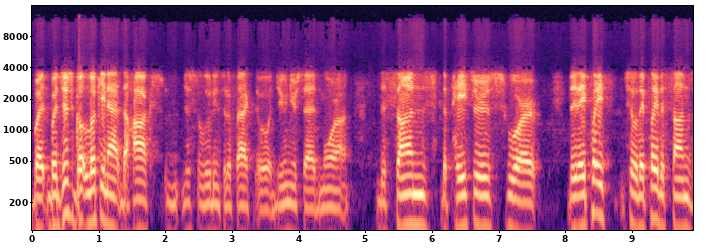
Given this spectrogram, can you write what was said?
But but just go, looking at the Hawks, just alluding to the fact that what Junior said more on the Suns, the Pacers, who are they, they play so they play the Suns,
